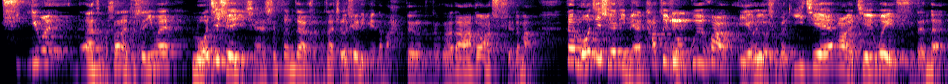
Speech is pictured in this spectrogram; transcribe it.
去，因为呃，怎么说呢？就是因为逻辑学以前是分在可能在哲学里面的嘛，对对对，大家都要去学的嘛。但逻辑学里面，它最终规划也有什么一阶、二阶位词等等。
